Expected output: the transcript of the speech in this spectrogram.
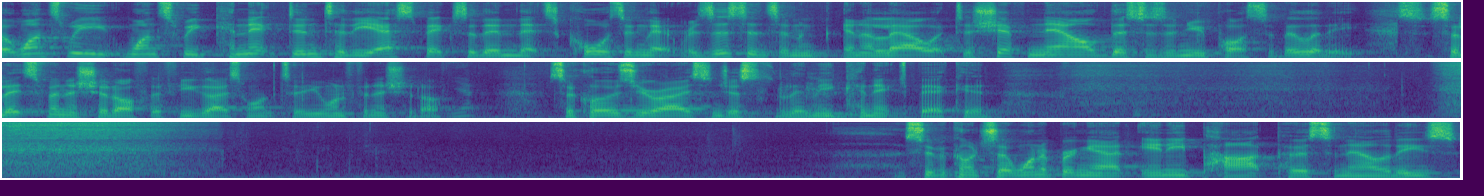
But once we once we connect into the aspects of them that's causing that resistance and, and allow it to shift, now this is a new possibility. So let's finish it off if you guys want to. You want to finish it off? Yep. So close your eyes and just let me connect back in. Superconscious, I want to bring out any part personalities,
